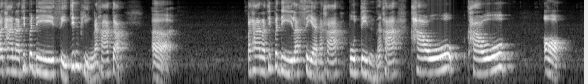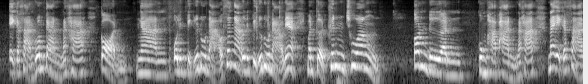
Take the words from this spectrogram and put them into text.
ประธานาธิบดีสีจิ้นผิงนะคะกับ ประธานาธิบดีรัสเซียนะคะ ปูตินนะคะเขาเขาออกเอกสารร่วมกันนะคะ ก่อนงานโอลิมปิกฤดูหนาว ซึ่งงานโอลิมปิกฤดูหนาวเนี่ยมันเกิดขึ้นช่วงต้นเดือนกุมภาพันธ์นะคะ ในเอกสาร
